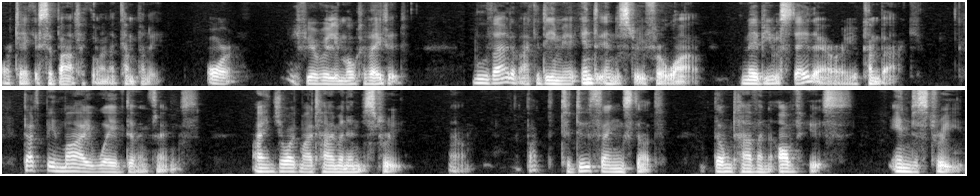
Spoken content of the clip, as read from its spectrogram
or take a sabbatical in a company. Or if you're really motivated, move out of academia into industry for a while. Maybe you'll stay there or you'll come back that's been my way of doing things. I enjoyed my time in industry, um, but to do things that don't have an obvious industry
